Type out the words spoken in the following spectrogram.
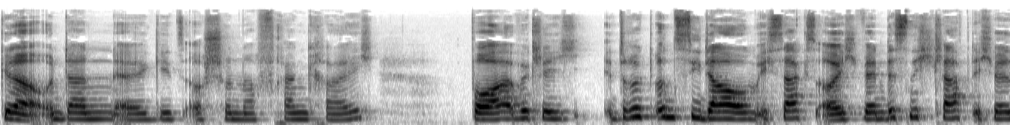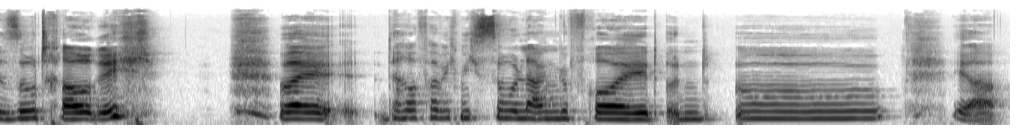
Genau, und dann äh, geht es auch schon nach Frankreich. Boah, wirklich, drückt uns die Daumen. Ich sag's euch, wenn das nicht klappt, ich wäre so traurig. Weil darauf habe ich mich so lange gefreut und oh, ja,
